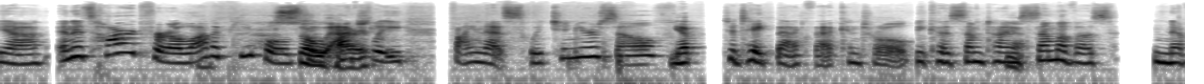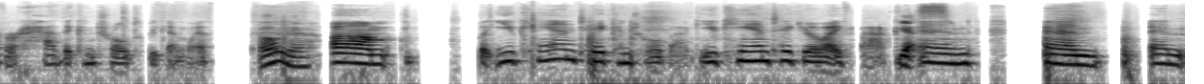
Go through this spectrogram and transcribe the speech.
Yeah, and it's hard for a lot of people So to hard. actually find that switch in yourself Yep. to take back that control because sometimes Yeah. some of us never had the control to begin with. Oh yeah. Um but you can take control back. You can take your life back. Yes. And and and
